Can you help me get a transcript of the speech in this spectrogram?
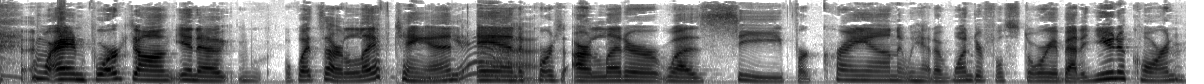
and worked on, you know, what's our left hand. And of course, our letter was C for crayon. And we had a wonderful story about a unicorn.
